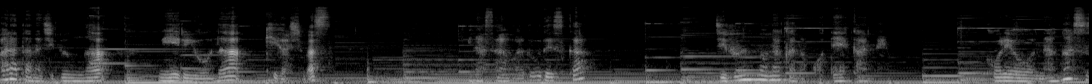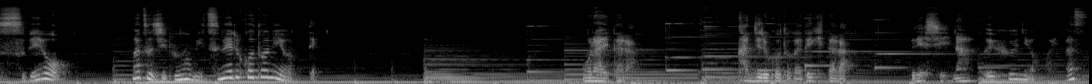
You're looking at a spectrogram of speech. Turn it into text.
新たな自分が見えるような気がします。皆さんはどうですか？自分の中の固定観念。これを流す術をまず自分を見つめることによってもらえたら感じることができたら嬉しいなというふうに思います。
